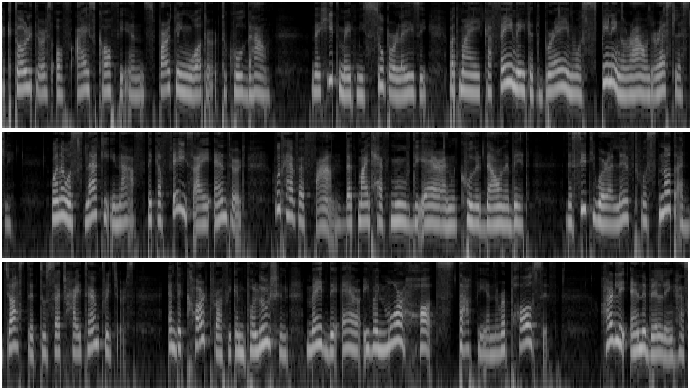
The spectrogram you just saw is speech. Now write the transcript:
hectoliters of iced coffee and sparkling water to cool down. The heat made me super lazy, but my caffeinated brain was spinning around restlessly. When I was lucky enough, the cafes I entered would have a fan that might have moved the air and cool it down a bit. The city where I lived was not adjusted to such high temperatures, and the car traffic and pollution made the air even more hot, stuffy, and repulsive. Hardly any building has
